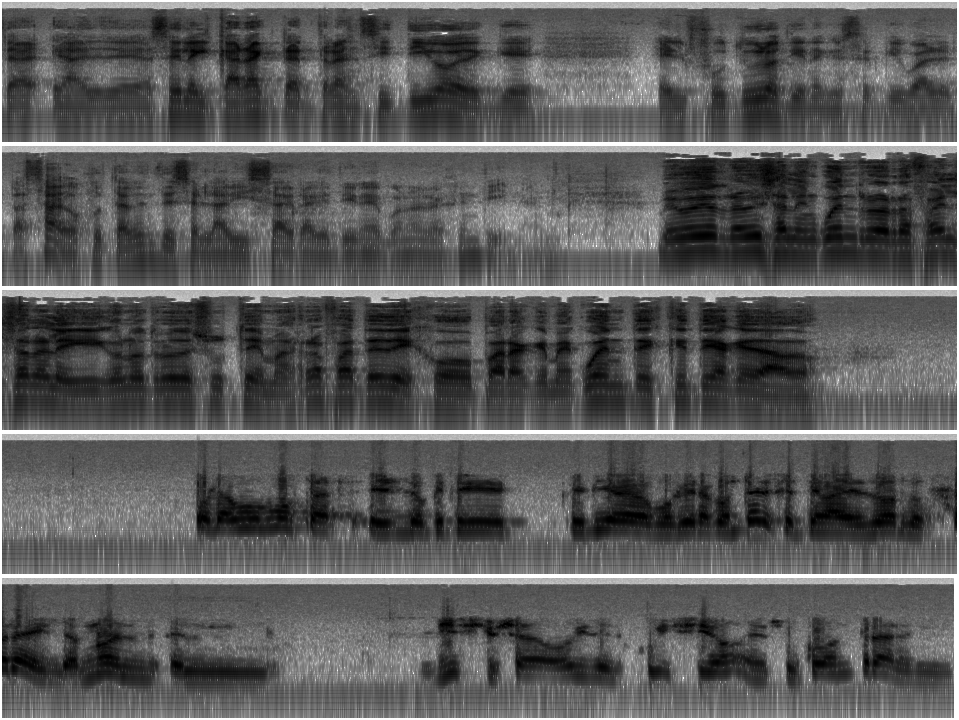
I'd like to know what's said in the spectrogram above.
eh, hacer el carácter transitivo de que el futuro tiene que ser igual al pasado. Justamente esa es la bisagra que tiene que poner la Argentina. ¿no? Me voy otra vez al encuentro de Rafael Saralegui con otro de sus temas. Rafa, te dejo para que me cuentes qué te ha quedado. Hola, vos, ¿cómo estás? Eh, lo que te quería volver a contar es el tema de Eduardo Freiler, ¿no? El, inicio ya hoy del juicio en su contra en el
